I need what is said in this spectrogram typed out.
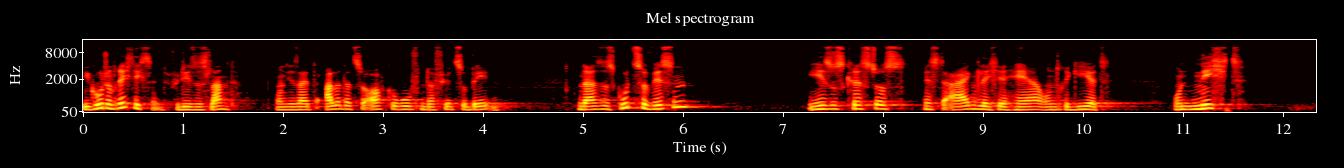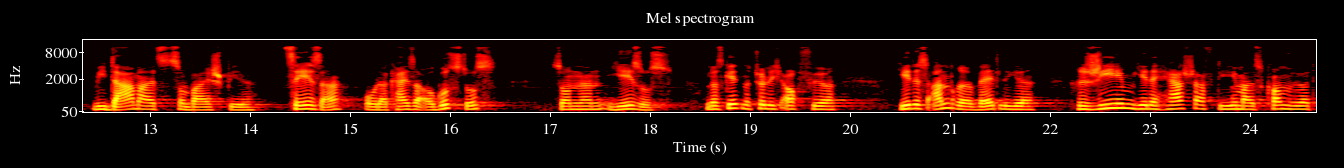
die gut und richtig sind für dieses Land. Und ihr seid alle dazu aufgerufen, dafür zu beten. Und da ist es gut zu wissen, Jesus Christus ist der eigentliche Herr und regiert und nicht wie damals zum Beispiel Cäsar oder Kaiser Augustus, sondern Jesus. Und das gilt natürlich auch für jedes andere weltliche Regime, jede Herrschaft, die jemals kommen wird,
